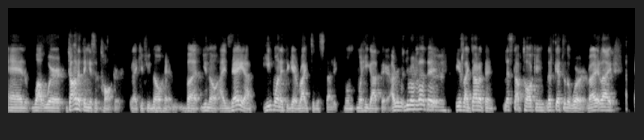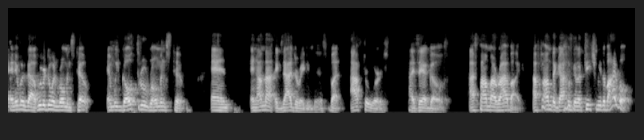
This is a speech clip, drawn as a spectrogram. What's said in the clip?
And while we're Jonathan is a talker, like if you know him, but you know Isaiah, he wanted to get right to the study when, when he got there. I remember you remember that day. Yeah. He's like Jonathan, let's stop talking, let's get to the word, right? Like, and it was uh, we were doing Romans two, and we go through Romans two, and and I'm not exaggerating this, but afterwards Isaiah goes, I found my rabbi. I found the guy who's gonna teach me the Bible.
